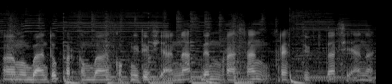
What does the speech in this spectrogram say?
e, membantu perkembangan kognitif si anak dan merangsang kreativitas si anak.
